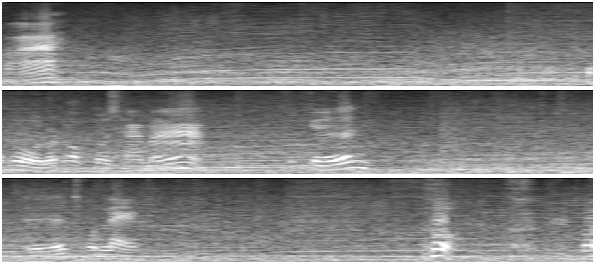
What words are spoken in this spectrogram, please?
ขวาโอ้โห รถออกตัวช้ามาก เกิน เออชนแหลกโอ้พอ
